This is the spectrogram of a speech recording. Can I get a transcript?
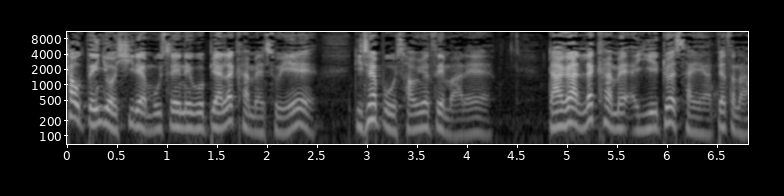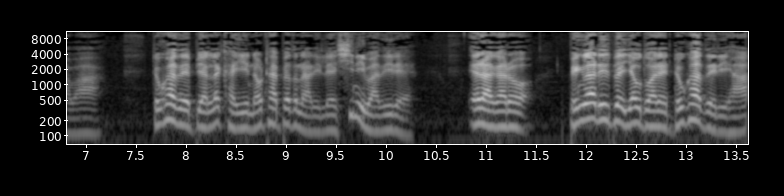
၆ သိန်းကျော်ရှိတဲ့ မူဆလင်တွေကို ပြန်လက်ခံမယ် ဆိုရင် ဒီထက်ပို ဆောင်ရွက်သင့်ပါတယ်။ဒါက လက်ခံမယ့် အရည်အတွက် ဆိုင်ရာ ပြသနာပါ။ ဒုက္ခသည် ပြန်လက်ခံရေး နောက်ထပ် ပြသနာတွေလည်း ရှိနေပါသေးတယ်။အဲဒါကတော့ ဘင်္ဂလားဒေ့ရှ်ဘက် ရောက်သွားတဲ့ ဒုက္ခသည်တွေဟာ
